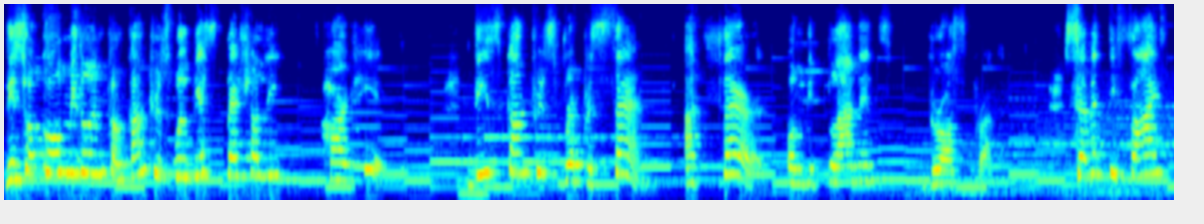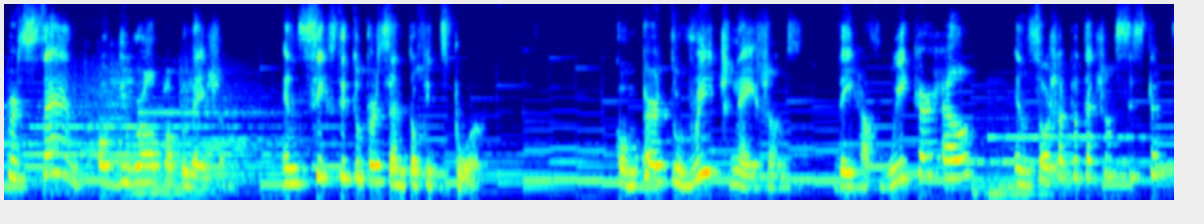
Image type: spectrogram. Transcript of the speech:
The so called middle income countries will be especially hard hit. These countries represent a third of the planet's gross product. 75% of the world population and 62% of its poor. Compared to rich nations, they have weaker health and social protection systems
